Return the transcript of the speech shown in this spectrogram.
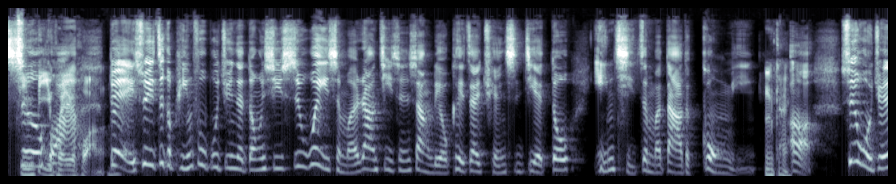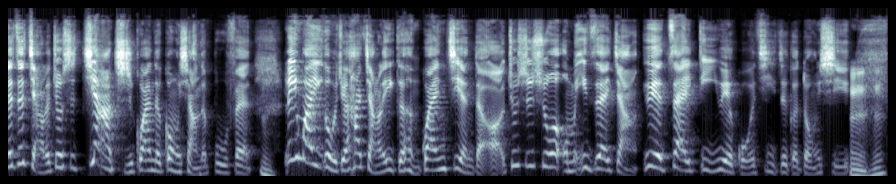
奢华，对，所以这个贫富不均的东西是为什么让寄生上流可以在全世界都引起这么大的共鸣？OK，哦、呃，所以我觉得这讲的就是价值观的共享的部分。嗯、另外一个，我觉得他讲了一个很关键的哦，就是说我们一直在讲越在地越国际这个东西。嗯哼。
